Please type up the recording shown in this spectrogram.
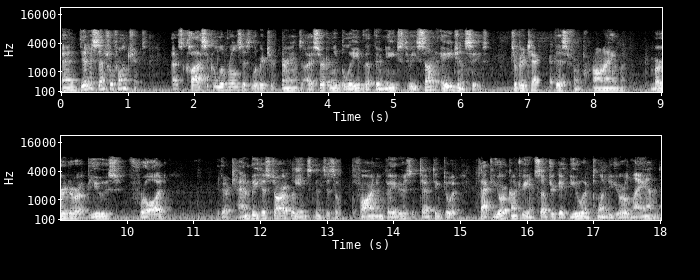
and did essential functions. As classical liberals, as libertarians, I certainly believe that there needs to be some agencies to protect us from crime, murder, abuse, fraud. There can be historically instances of foreign invaders attempting to attack your country and subjugate you and plunder your land.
